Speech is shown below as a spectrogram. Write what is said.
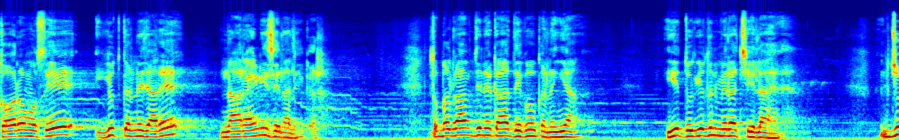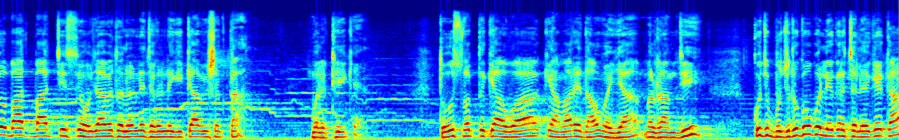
कौरवों से युद्ध करने जा रहे नारायणी सेना लेकर। तो बलराम जी ने कहा, देखो कन्हैया ये दुर्योधन मेरा चेला है। जो बात बातचीत से हो जावे तो लड़ने झगड़ने की क्या आवश्यकता? बोले, ठीक है। तो उस वक्त क्या हुआ कि हमारे दाऊ भैया बलराम जी कुछ बुज़ुर्गों को लेकर चले गए कहा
